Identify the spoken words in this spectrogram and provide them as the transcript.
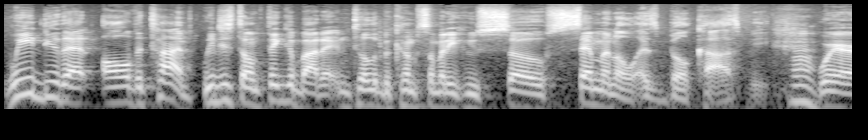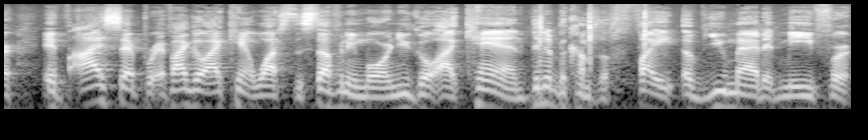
we do that all the time. We just don't think about it until it becomes somebody who's so seminal as Bill Cosby. Mm. Where if I separate, if I go, I can't watch the stuff anymore, and you go, I can, then it becomes a fight of you mad at me for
